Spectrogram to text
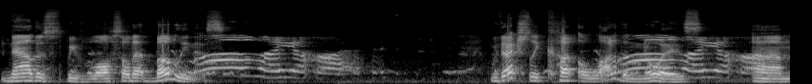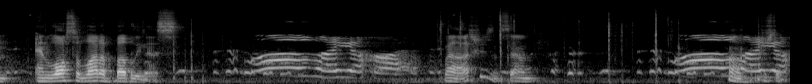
now there's we've lost all that bubbliness. God. We've actually cut a lot of the noise god. um, and lost a lot of bubbliness. God. Wow, that actually doesn't sound. Huh, interesting. god.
